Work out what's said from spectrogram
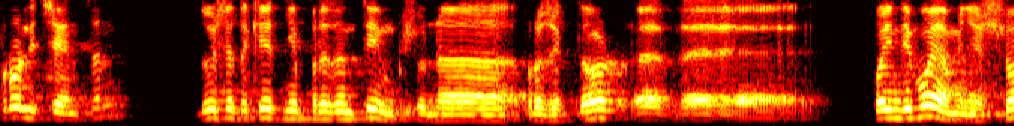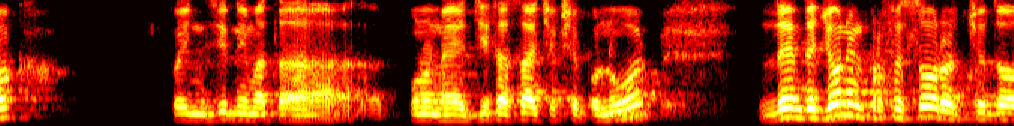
pro licencën, duhej të ketë një prezentim kështu në projektor dhe po i ndihmoja me një shok po i nxirrnim ata punën e gjithë asaj që kishte punuar dhe dëgjonin profesorët që do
